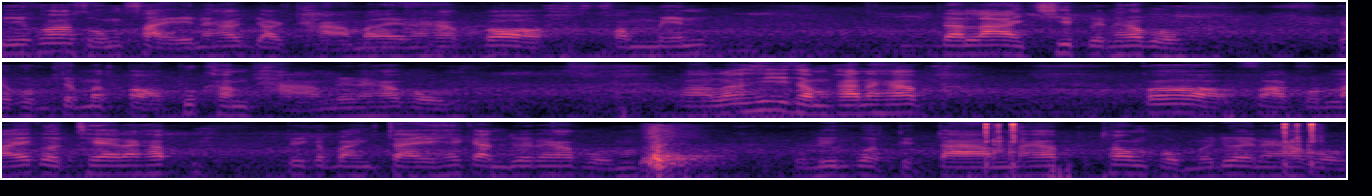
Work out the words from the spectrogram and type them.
มีข้อสงสัยนะครับอยากถามอะไรนะครับ ก็คอมเมนต์ด้านล่างคลิปเลยนะครับผมเดี๋ยวผมจะมาตอบทุกคำถามเลยนะครับผมแล้วที่สำคัญนะครับ ก็ฝากกดไลค์กดแชร์นะครับ เป็นกำลังใจให้กันด้วยนะครับผม อย่าลืมกดติดตามนะครับ ช่องผมไว้ด้วยนะครับผม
